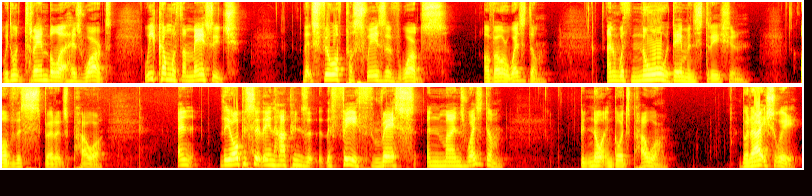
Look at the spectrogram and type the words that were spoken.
We don't tremble at His word. We come with a message that's full of persuasive words of our wisdom, and with no demonstration of the Spirit's power. And the opposite then happens that the faith rests in man's wisdom, but not in God's power. But actually,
